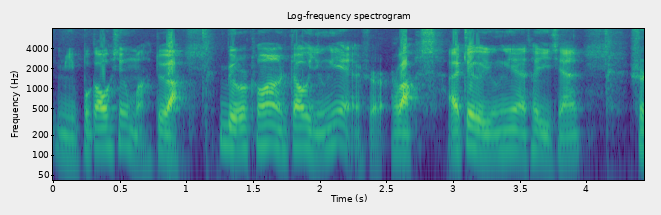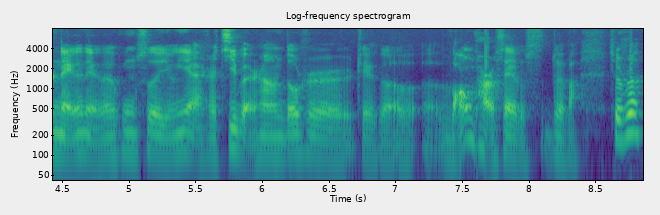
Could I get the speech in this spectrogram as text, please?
你不高兴嘛，对吧？你比如同样招营业也是，是吧？哎，这个营业他以前是哪个哪个公司的营业是基本上都是这个王牌 sales，对吧？就是说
